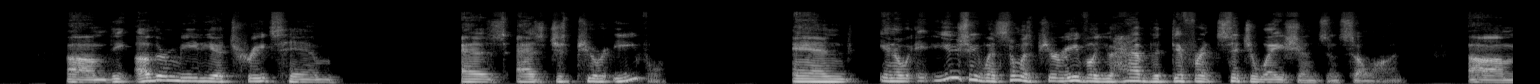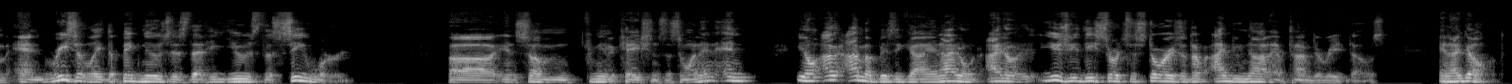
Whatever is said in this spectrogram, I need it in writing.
Um, the other media treats him as as just pure evil. And you know, it, usually when someone's pure evil, you have the different situations and so on. Um, and recently, the big news is that he used the c word uh, in some communications and so on. And and you know, I, am a busy guy, and I don't I don't usually these sorts of stories and stuff. I do not have time to read those, and I don't,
